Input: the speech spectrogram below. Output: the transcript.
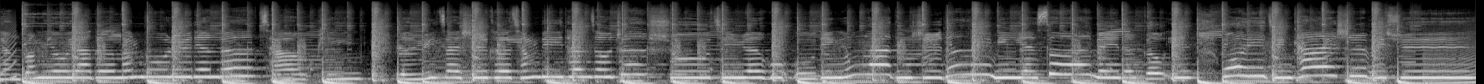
阳光优雅的漫步绿电的草坪，人鱼在石刻墙壁弹奏着竖琴，圆弧屋顶用拉丁式的黎明，颜色暧昧的勾引，我已经开始微醺。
